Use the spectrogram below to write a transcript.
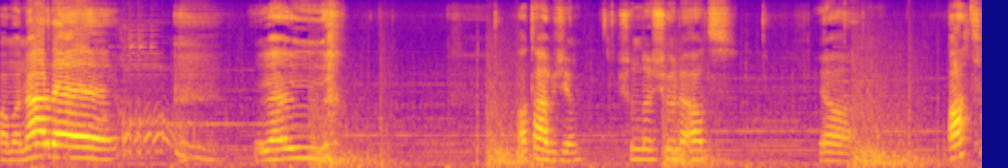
Ama nerede? Ya. At abicim. Şunu da şöyle at. Ya. At.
